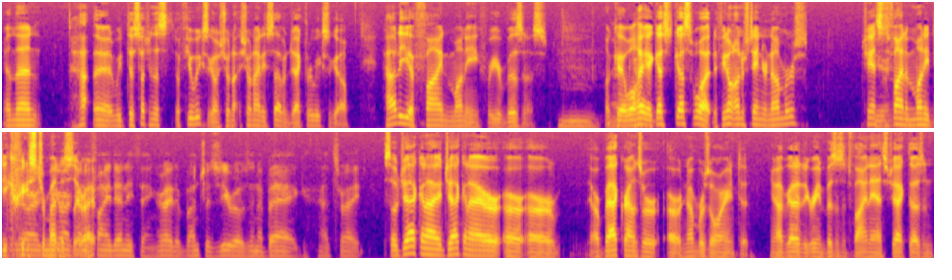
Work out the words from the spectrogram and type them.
And then how, uh, we just touched on this a few weeks ago, show, show 97, Jack, three weeks ago. How do you find money for your business? Mm, Okay, well, hey, guess guess what? If you don't understand your numbers, chances You're- of finding money decrease tremendously, right? Find anything, right? A bunch of zeros in a bag. That's right. so Jack and I, Jack and I are, are, are our backgrounds are, are numbers oriented. You know, I've got a degree in business and finance. Jack does in,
